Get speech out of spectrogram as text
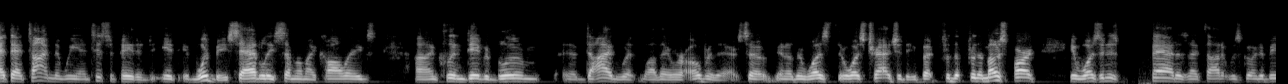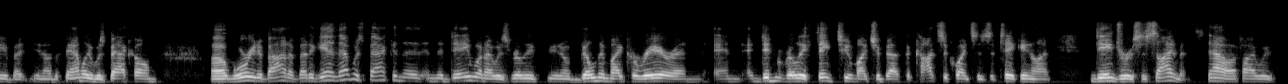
at that time than we anticipated it, it would be. Sadly, some of my colleagues, uh, including David Bloom, uh, died with while they were over there. So you know there was there was tragedy, but for the for the most part, it wasn't as bad as I thought it was going to be. But you know the family was back home uh, worried about it. But again, that was back in the in the day when I was really you know building my career and and and didn't really think too much about the consequences of taking on dangerous assignments. Now, if I would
